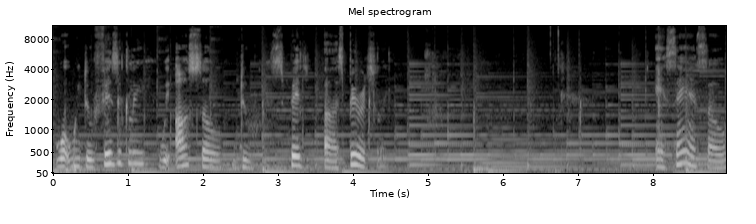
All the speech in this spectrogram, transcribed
what we do physically, we also do uh, spiritually. In saying so,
